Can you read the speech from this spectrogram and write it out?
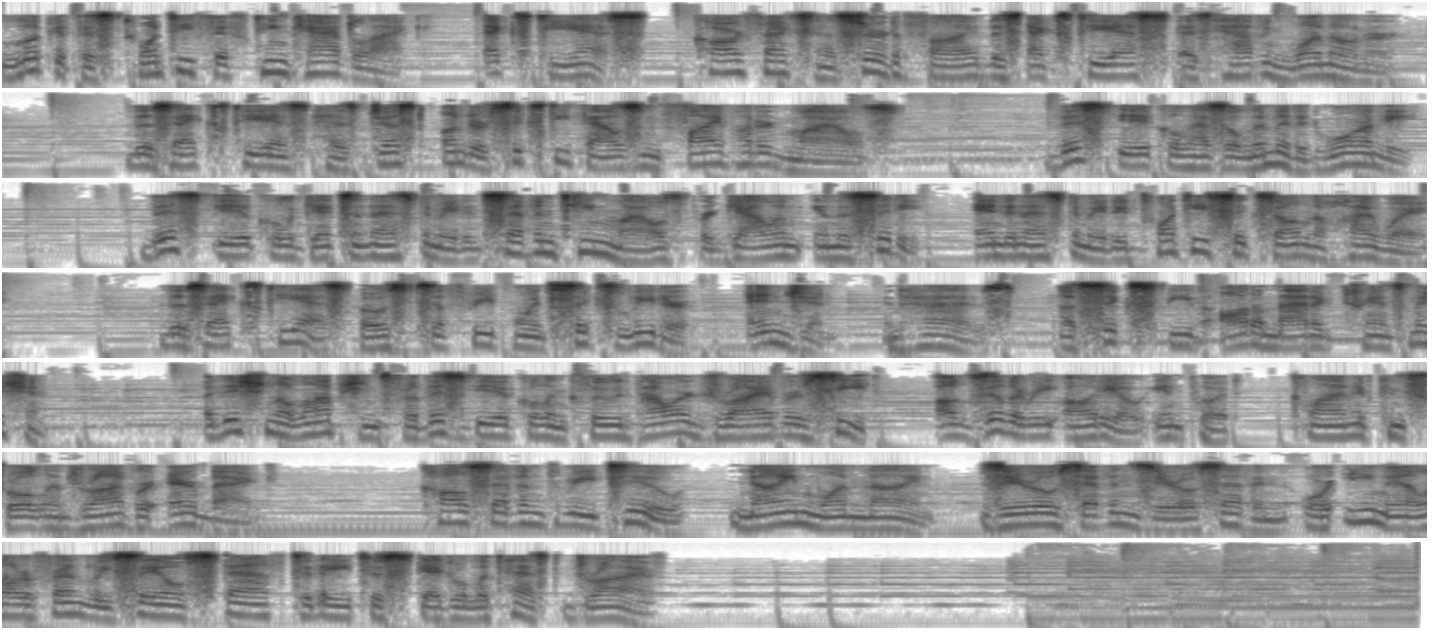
Look at this 2015 Cadillac XTS. Carfax has certified this XTS as having one owner. This XTS has just under 60,500 miles. This vehicle has a limited warranty. This vehicle gets an estimated 17 miles per gallon in the city, and an estimated 26 on the highway. This XTS boasts a 3.6-liter engine, and has a 6-speed automatic transmission. Additional options for this vehicle include power driver's seat, auxiliary audio input, climate control and driver airbag. Call 732-919-0707 or email our friendly sales staff today to schedule a test drive.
